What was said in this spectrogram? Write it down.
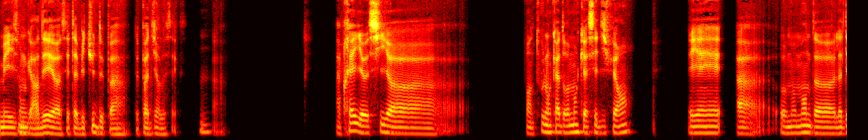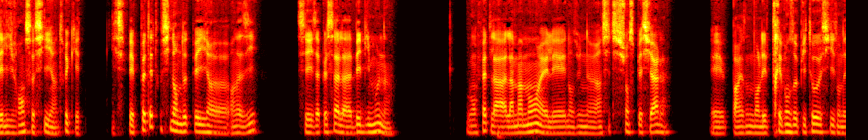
Mais ils ont Mm. gardé euh, cette habitude de pas de pas dire le sexe. Mm. Après, il y a aussi euh, enfin, tout l'encadrement qui est assez différent. Et euh, au moment de la délivrance aussi, il y a un truc qui, est- qui se fait peut-être aussi dans d'autres pays euh, en Asie. C'est ils appellent ça la baby moon, où en fait la, la maman elle est dans une institution spéciale. Et par exemple dans les très bons hôpitaux aussi, ils ont des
